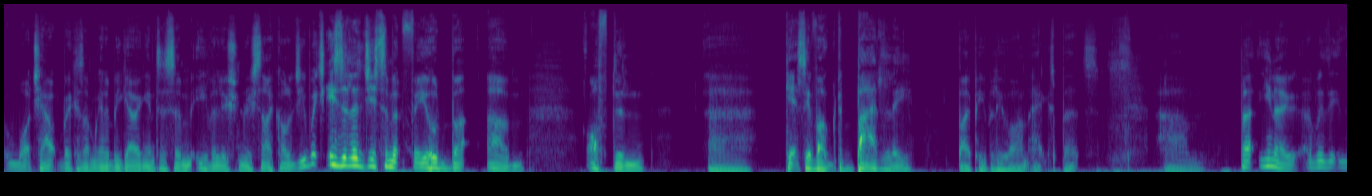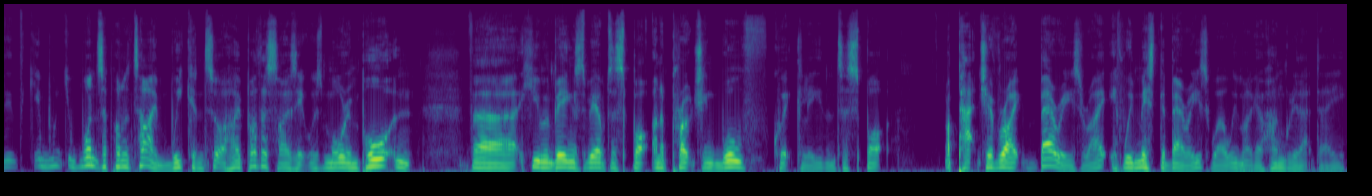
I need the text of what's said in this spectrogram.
watch out because I'm going to be going into some evolutionary psychology, which is a legitimate field, but um, often. Uh, gets evoked badly by people who aren't experts. Um, but you know, once upon a time, we can sort of hypothesize it was more important for human beings to be able to spot an approaching wolf quickly than to spot a patch of ripe berries, right? If we missed the berries, well, we might go hungry that day,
